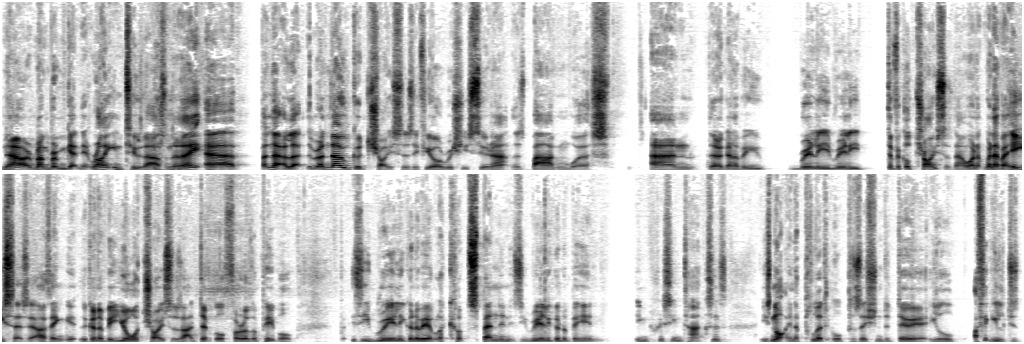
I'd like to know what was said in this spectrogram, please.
No, I remember him getting it right in 2008. uh, but no, look, there are no good choices if you're Rishi Sunak. There's bad and worse, and there are going to be really, really difficult choices now. Whenever he says it, I think they're going to be your choices that are difficult for other people. Is he really going to be able to cut spending? Is he really going to be increasing taxes. He's not in a political position to do it. He'll, I think he'll just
